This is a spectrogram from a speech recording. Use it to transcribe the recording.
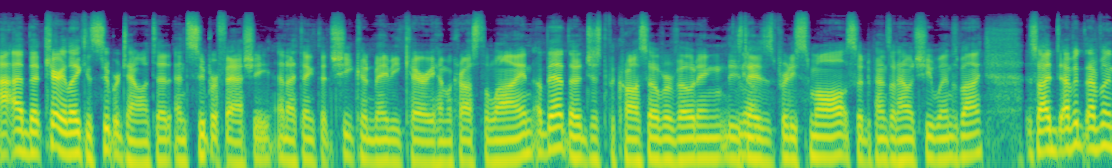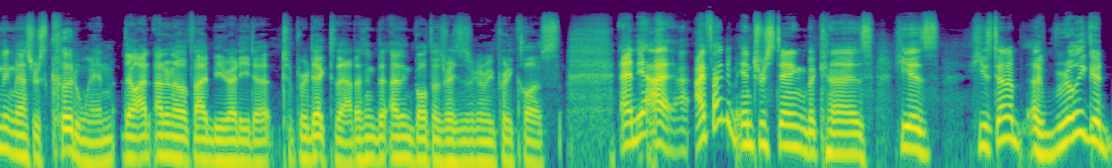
I, I bet Kari Lake is super talented and super fashy, and I think that she could maybe carry him across the line a bit. Though just the crossover voting these Yeah. days is pretty small, so it depends on how much she wins by. So I, I definitely think Masters could win, though I, I don't know if I'd be ready to to predict that. I think that I think both those races are going to be pretty close. And yeah, I, I find him interesting because he is he's done a, a really good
